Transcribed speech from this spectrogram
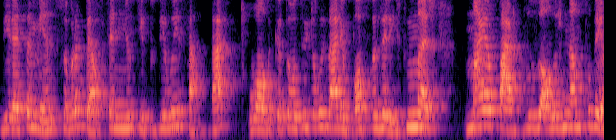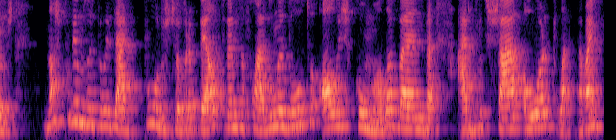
diretamente sobre a pele, sem nenhum tipo de diluição, tá? O óleo que eu estou a utilizar, eu posso fazer isto, mas maior parte dos óleos não podemos. Nós podemos utilizar puros sobre a pele, se estivermos a falar de um adulto, óleos como a lavanda, árvore de chá ou hortelã, tá bem?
